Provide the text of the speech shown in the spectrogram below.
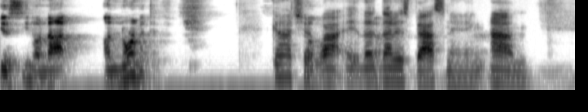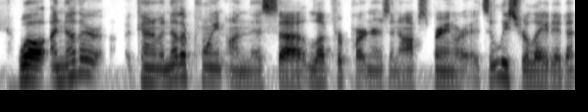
is, you know, not unnormative. Gotcha. So, wow, eh, that, that is fascinating. Um, well, another kind of another point on this uh, love for partners and offspring, or it's at least related. Uh,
